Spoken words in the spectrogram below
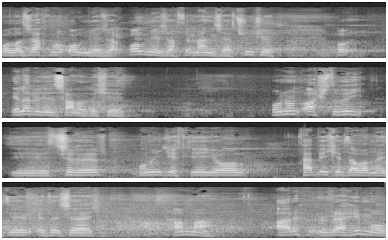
olacaqmı, olmayacaq. Olmayacaqdır məncə. Çünki o elə bir insanıdır ki, onun açdığı e, cığır, onun getdiyi yol təbii ki, davam edir, edəcək. Amma Arif Rəhimov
